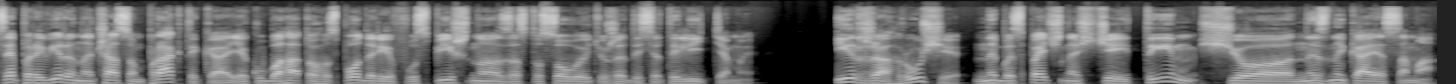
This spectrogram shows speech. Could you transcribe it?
Це перевірена часом практика, яку багато господарів успішно застосовують уже десятиліттями. Іржа груші небезпечна ще й тим, що не зникає сама.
